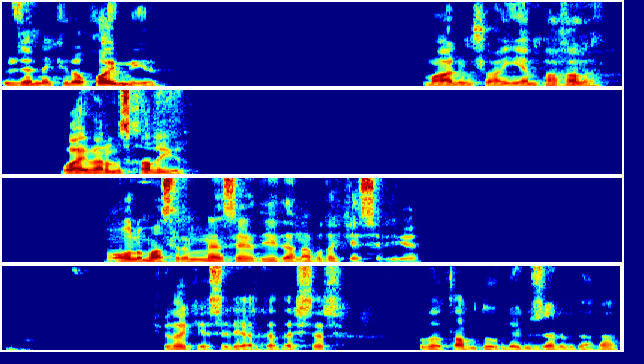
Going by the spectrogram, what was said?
üzerine kilo koymuyor. Malum şu an yem pahalı. Bu hayvanımız kalıyor. Oğlum Asır'ın en sevdiği dana bu da kesiliyor. Şu da kesiliyor arkadaşlar. Bu da tam duble güzel bir dana.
